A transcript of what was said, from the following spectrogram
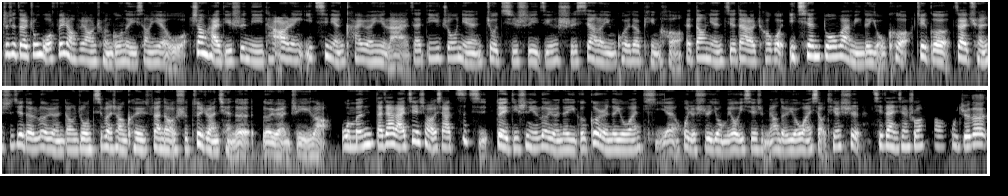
这是在中国非常非常成功的一项业务。上海迪士尼它二零一七年开园以来，在第一周年就其实已经实现了盈亏的平衡，在当年接待了超过一千多万名的游客，这个在全世界的乐园当中，基本上可以算到是最赚钱的乐园之一了。我们大家来介绍一下自己对迪士尼乐园的一个个人的游玩体验，或者是有没有一些什么样的游玩小贴士？期待你先说。啊，我觉得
